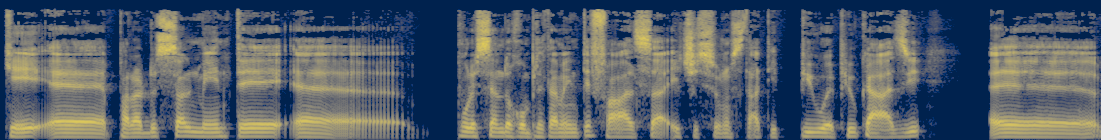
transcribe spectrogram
che eh, paradossalmente, eh, pur essendo completamente falsa, e ci sono stati più e più casi, eh,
